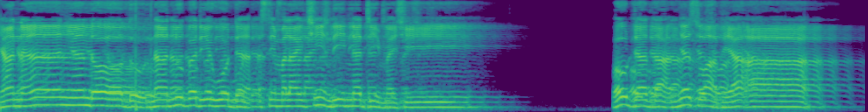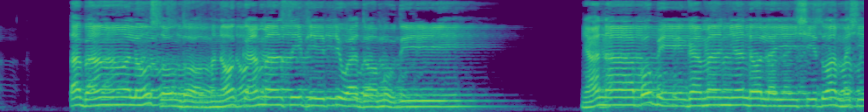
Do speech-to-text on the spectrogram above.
ညာဏဉဏ်တော်သို့နာနုပတိဝတ္တအစင်မလိုက်ချင်းသည်နတ္တိမရှိဗုဒ္ဓတမြတ်စွာဘုရားအားတပံအလုံးစုံသော မနောကမ္မစိဖြစ်ပြုအပ်တော်မူသည်ညာနာပုပ္ပင်ကမ္မဉဏ်တော်လည်းရှိသွားမရှိ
